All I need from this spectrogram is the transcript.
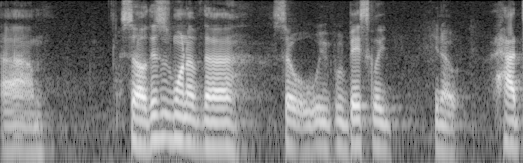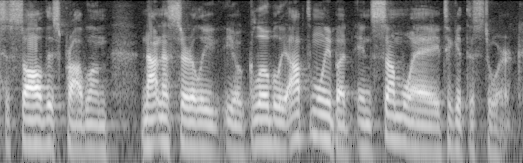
Um, so this is one of the, so we, we basically, you know, had to solve this problem, not necessarily, you know, globally optimally, but in some way to get this to work.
